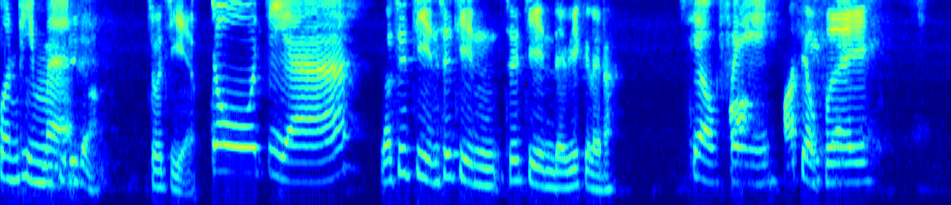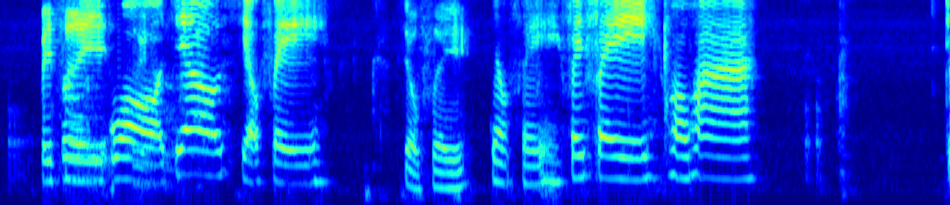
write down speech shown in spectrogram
คนพิมพ์มาชื่อเดียวโจเจียโจเจียแล้วชื่อจีนชื่อจีนชื่อจีนเดวี่คืออะไรนะเสี่ยวเฟย อ๋อเสี่ยวเฟย ไปเฟย 我叫小飞 เสี่ยวเฟย 小飞飞飞花花โจ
